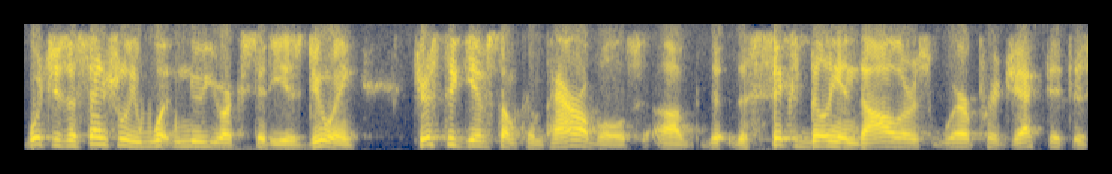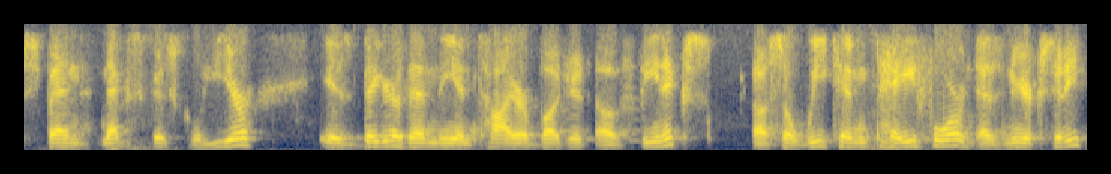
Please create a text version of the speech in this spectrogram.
which is essentially what New York City is doing. Just to give some comparables, uh, the, the $6 billion we're projected to spend next fiscal year is bigger than the entire budget of Phoenix. Uh, so we can pay for, as New York City,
